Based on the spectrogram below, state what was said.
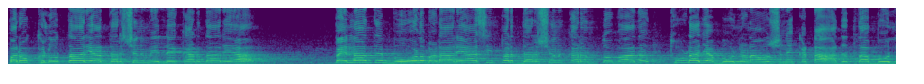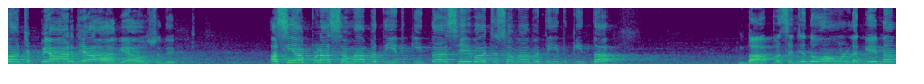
ਪਰ ਉਹ ਖਲੋਤਾ ਰਿਹਾ, ਦਰਸ਼ਨ ਮੇਲੇ ਕਰਦਾ ਰਿਹਾ। ਪਹਿਲਾਂ ਤੇ ਬੋਲ ਬੜਾ ਰਿਹਾ ਸੀ, ਪਰ ਦਰਸ਼ਨ ਕਰਨ ਤੋਂ ਬਾਅਦ ਥੋੜਾ ਜਿਹਾ ਬੋਲਣਾ ਉਸਨੇ ਘਟਾ ਦਿੱਤਾ, ਬੋਲਾਂ 'ਚ ਪਿਆਰ ਜਿਹਾ ਆ ਗਿਆ ਉਸ ਦੇ ਅਸੀਂ ਆਪਣਾ ਸਮਾਂ ਬਤੀਤ ਕੀਤਾ, ਸੇਵਾ 'ਚ ਸਮਾਂ ਬਤੀਤ ਕੀਤਾ। ਵਾਪਸ ਜਦੋਂ ਆਉਣ ਲੱਗੇ ਨਾ,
